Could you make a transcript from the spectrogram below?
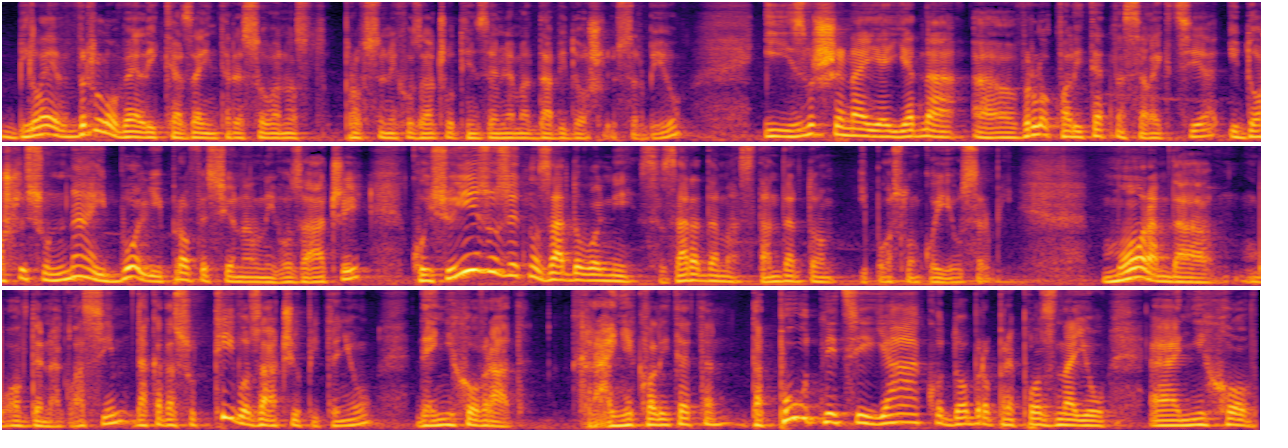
bila je vrlo velika zainteresovanost profesionalnih vozača u tim zemljama da bi došli u Srbiju i izvršena je jedna vrlo kvalitetna selekcija i došli su najbolji profesionalni vozači koji su izuzetno zadovoljni sa zaradama, standardom i poslom koji je u Srbiji. Moram da ovde naglasim da kada su ti vozači u pitanju, da je njihov rad krajnje kvalitetan, da putnici jako dobro prepoznaju e, njihov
